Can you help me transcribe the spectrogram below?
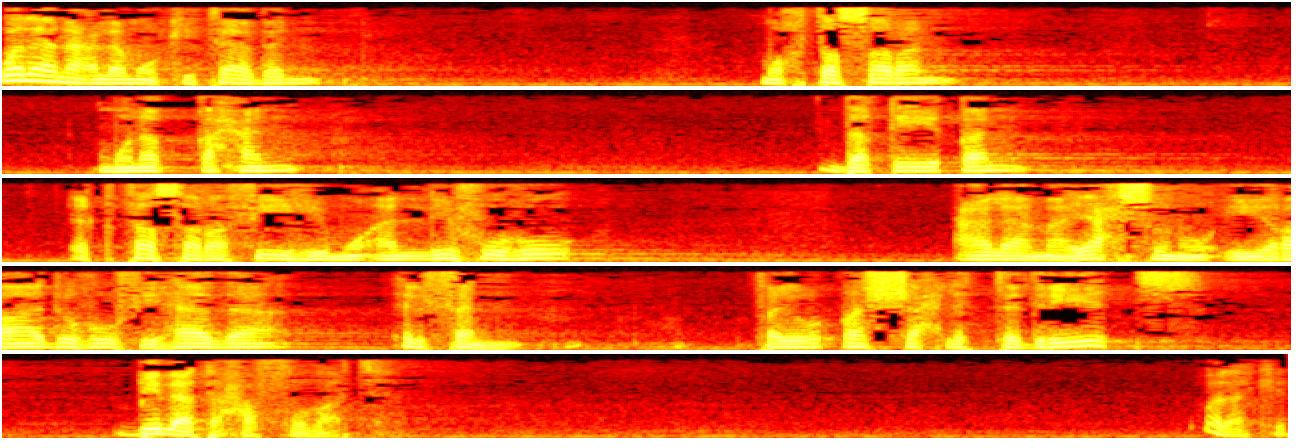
ولا نعلم كتابا مختصرا منقحا دقيقا اقتصر فيه مؤلفه على ما يحسن إيراده في هذا الفن فيرشح للتدريس بلا تحفظات. ولكن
